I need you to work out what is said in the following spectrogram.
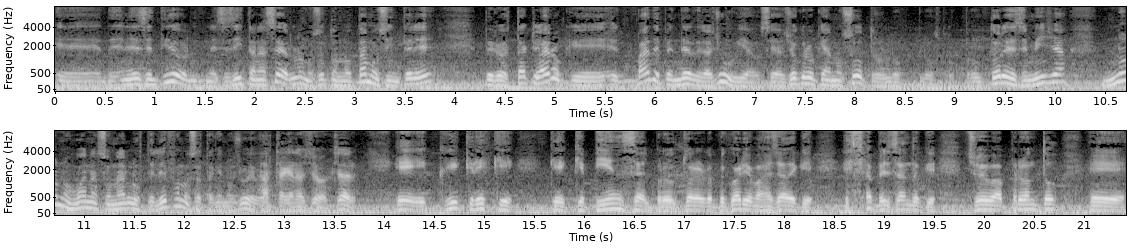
eh, en ese sentido necesitan hacerlo. Nosotros notamos interés, pero está claro que eh, va a depender de la lluvia. O sea, yo creo que a nosotros, los, los- los productores de semilla, no nos van a sonar los teléfonos hasta que no llueva. Hasta que no llueva, claro. Eh, ¿Qué crees que, que, piensa el productor agropecuario, más allá de que está pensando que llueva pronto, eh,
